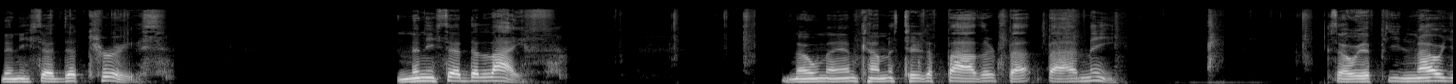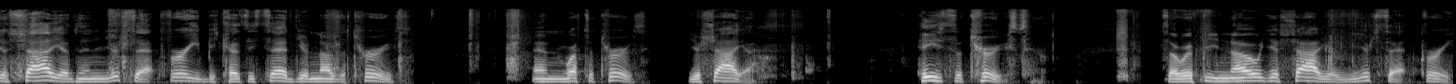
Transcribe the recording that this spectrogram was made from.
Then he said, the truth. And then he said, The life. No man cometh to the Father but by me. So if you know Yeshua, then you're set free because he said you know the truth. And what's the truth? Yeshua. He's the truth. So if you know Yeshua, you're set free.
